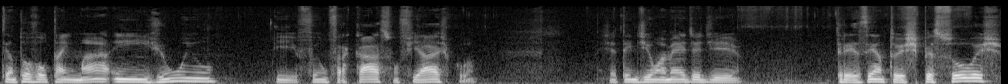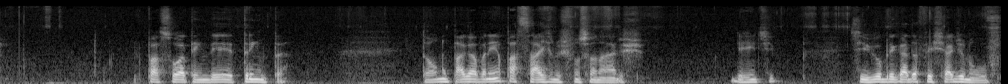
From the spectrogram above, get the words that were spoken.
tentou voltar em, mar, em junho, e foi um fracasso, um fiasco. A gente atendia uma média de 300 pessoas, passou a atender 30. Então não pagava nem a passagem dos funcionários. E a gente se viu obrigado a fechar de novo.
